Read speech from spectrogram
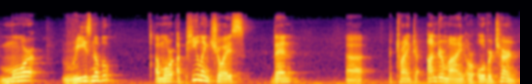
more reasonable, a more appealing choice than uh, trying to undermine or overturn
